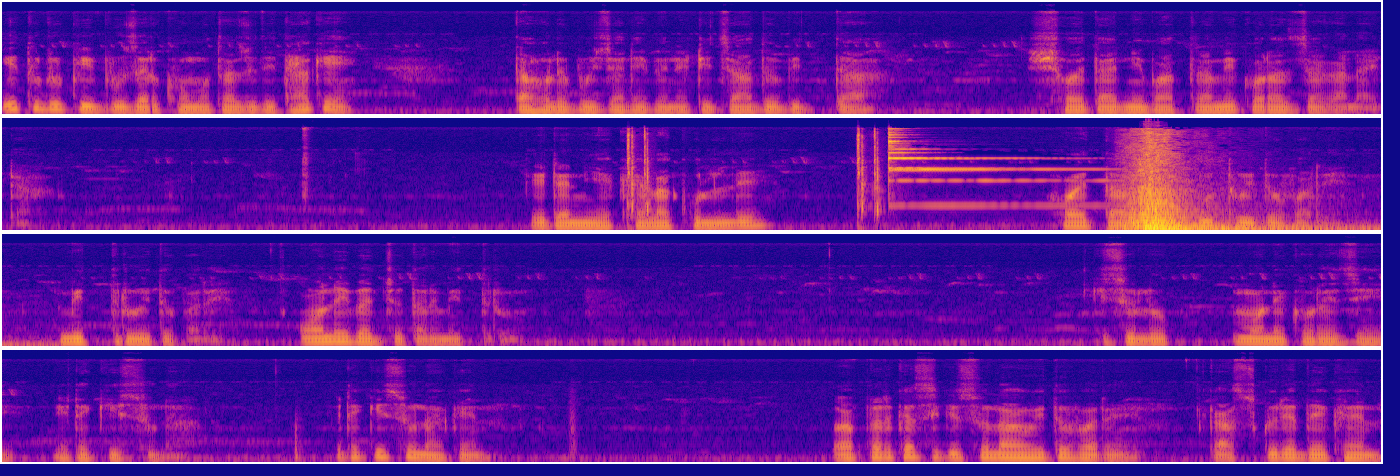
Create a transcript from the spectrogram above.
এতটুকুই বোঝার ক্ষমতা যদি থাকে, তাহলে বুঝে নেবেন এটি জাদুবিদ্যা। শয়তানি বাতরামি করার জায়গা না এটা। এটা নিয়ে খেলা করলে হয় তার ভূত হইতে পারে মৃত্যু হইতে পারে, অনিবার্য তার মৃত্যু কিছু লোক মনে করে যে এটা কিছু না। এটা কিছু না কেন? আপনার কাছে কিছু না হইতে পারে। কাজ করে দেখেন,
